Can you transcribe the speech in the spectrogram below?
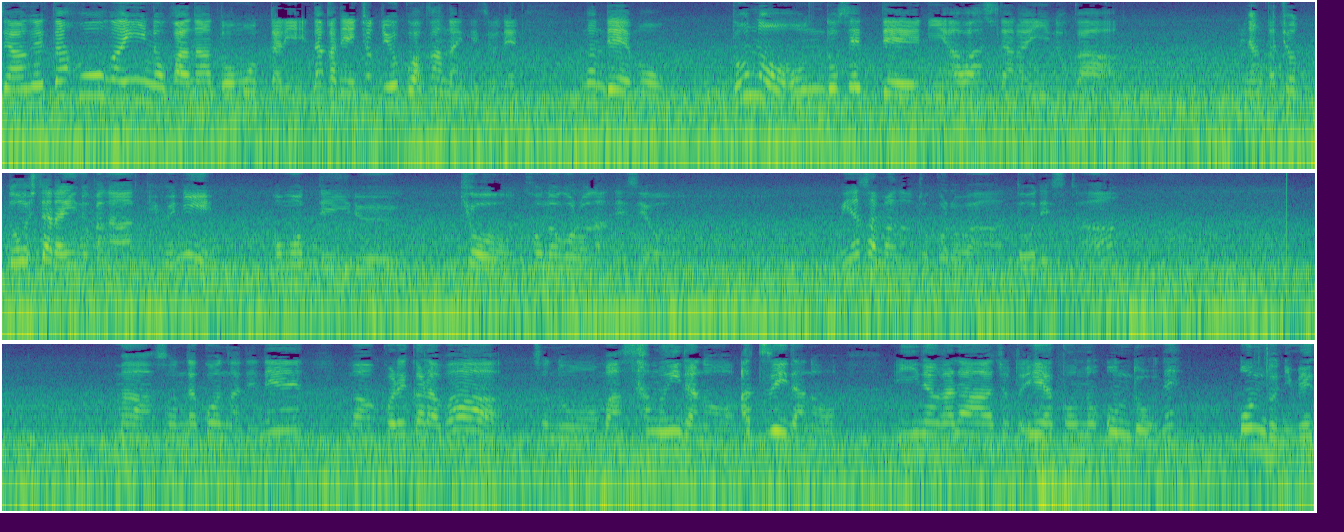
てあげた方がいいのかなと思ったりなんかねちょっとよくわかんないんですよね。なんでもうどの温度設定に合わせたらいいのかなんかちょっとどうしたらいいのかなっていうふうに思っている今日この頃なんですよ。皆様のところはどうですか？まあそんなこんなでね、まあ、これからはその、まあ、寒いだの暑いだの言いながらちょっとエアコンの温度をね温度にめ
